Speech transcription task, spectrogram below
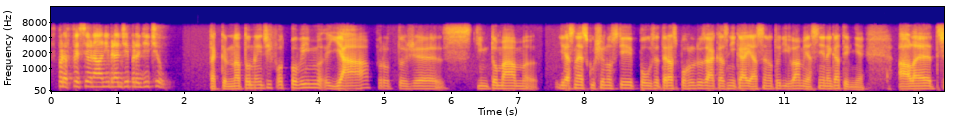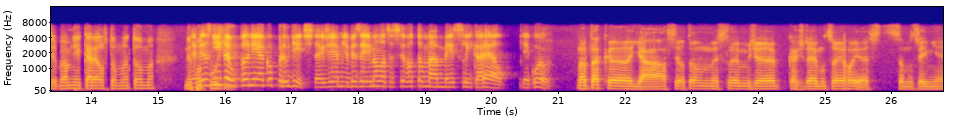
v profesionální branži rodičů? Tak na to nejdřív odpovím já, protože s tímto mám jasné zkušenosti pouze teda z pohledu zákazníka, já se na to dívám jasně negativně. Ale třeba mě Karel v tomhletom nepodpoří. Nevizníte úplně jako prudič, takže mě by zajímalo, co si o tom myslí Karel. Děkuju. No tak eh, já si o tom myslím, že každému, co jeho jest, samozřejmě,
